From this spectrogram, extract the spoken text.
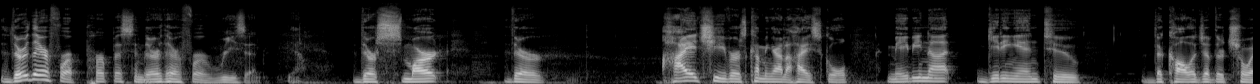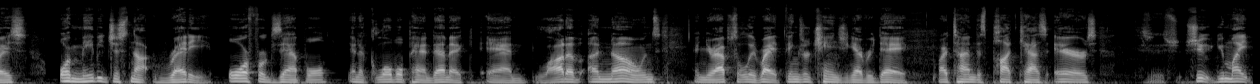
they're there for a purpose and they're there for a reason. Yeah. They're smart. They're high achievers coming out of high school, maybe not getting into the college of their choice, or maybe just not ready. Or, for example, in a global pandemic and a lot of unknowns, and you're absolutely right, things are changing every day. By the time this podcast airs, shoot, you might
